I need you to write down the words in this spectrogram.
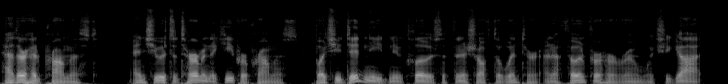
Heather had promised, and she was determined to keep her promise. But she did need new clothes to finish off the winter and a phone for her room, which she got.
